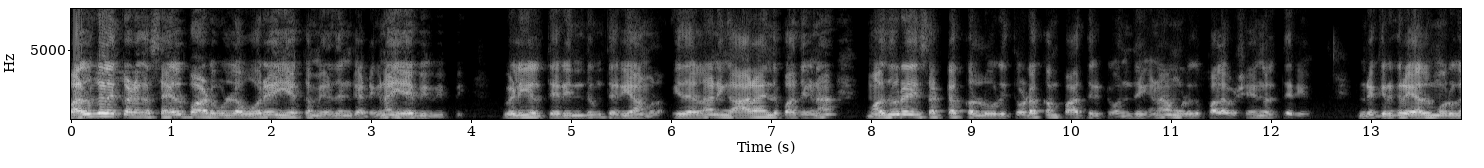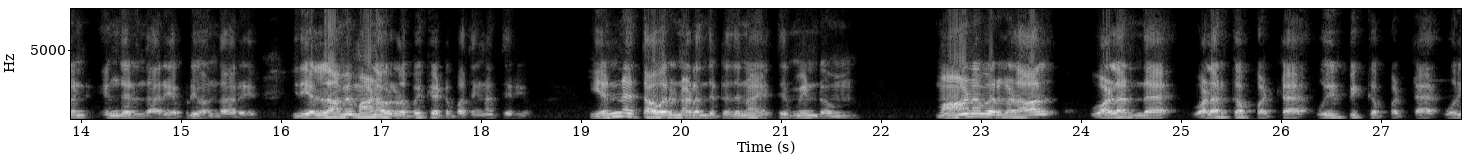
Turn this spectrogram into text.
பல்கலைக்கழக செயல்பாடு உள்ள ஒரே இயக்கம் எதுன்னு கேட்டீங்கன்னா ஏபிவிபி வெளியில் தெரிந்தும் தெரியாமலும். இதெல்லாம் நீங்க ஆராய்ந்து பார்த்தீங்கன்னா மதுரை சட்டக்கல்லூரி தொடக்கம் பார்த்துக்கிட்டு வந்தீங்கன்னா உங்களுக்கு பல விஷயங்கள் தெரியும். இன்றைக்கு இருக்கிற எல் முருகன் எங்க இருந்தாரு எப்படி வந்தாரு இது எல்லாமே மாணவர்களை போய் கேட்டு பார்த்தீங்கன்னா தெரியும். என்ன தவறு நடந்துட்டதுன்னா இது மீண்டும் மாணவர்களால் வளர்ந்த வளர்க்கப்பட்ட உயிர்ப்பிக்கப்பட்ட ஒரு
